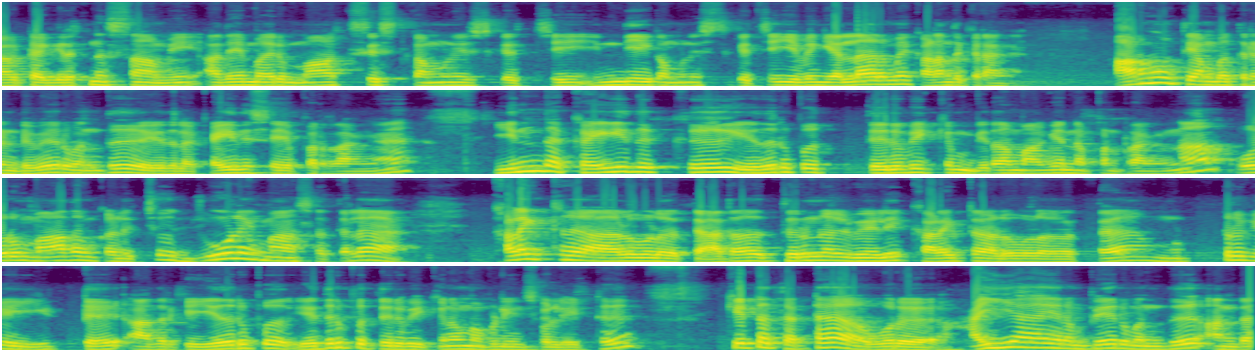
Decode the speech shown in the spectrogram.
டாக்டர் கிருஷ்ணசாமி அதே மாதிரி மார்க்சிஸ்ட் கம்யூனிஸ்ட் கட்சி இந்திய கம்யூனிஸ்ட் கட்சி இவங்க எல்லாருமே கலந்துக்கிறாங்க. அறுநூத்தி ஐம்பத்தி ரெண்டு பேர் வந்து இதில் கைது செய்யப்படுறாங்க. இந்த கைதுக்கு எதிர்ப்பு தெரிவிக்கும் விதமாக என்ன பண்ணுறாங்கன்னா ஒரு மாதம் கழிச்சு ஜூலை மாதத்தில் கலெக்டர் அலுவலகத்தை அதாவது திருநெல்வேலி கலெக்டர் அலுவலகத்தை முற்றுகையிட்டு அதற்கு எதிர்ப்பு எதிர்ப்பு தெரிவிக்கணும் அப்படின்னு சொல்லிட்டு கிட்டத்தட்ட ஒரு ஐயாயிரம் பேர் வந்து அந்த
